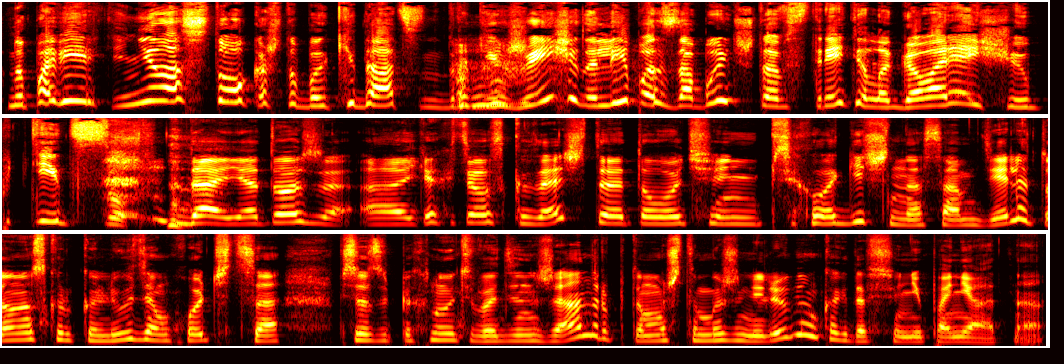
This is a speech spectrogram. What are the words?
Но поверьте, не настолько, чтобы кидаться на других женщин, либо забыть, что я встретила говорящую птицу. Да, я тоже. А, я хотела сказать, что это очень психологично на самом деле, то, насколько людям хочется все запихнуть в один жанр, потому что мы же не любим, когда все непонятно понятно.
